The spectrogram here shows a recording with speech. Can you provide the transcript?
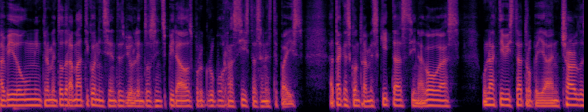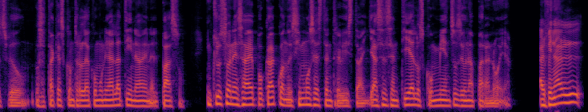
Ha habido un incremento dramático en incidentes violentos inspirados por grupos racistas en este país. Ataques contra mezquitas, sinagogas, una activista atropellada en Charlottesville, los ataques contra la comunidad latina en El Paso. Incluso en esa época, cuando hicimos esta entrevista, ya se sentía los comienzos de una paranoia. Al final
